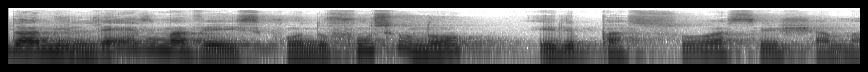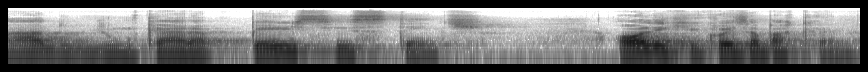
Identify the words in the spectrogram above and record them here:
da milésima vez, quando funcionou, ele passou a ser chamado de um cara persistente. Olha que coisa bacana.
